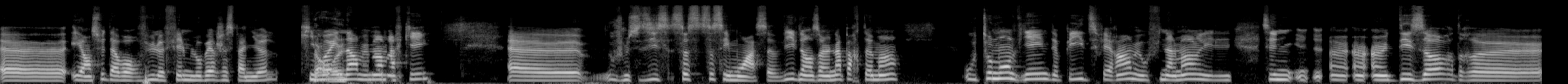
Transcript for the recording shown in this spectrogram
euh, et ensuite d'avoir vu le film L'Auberge espagnole, qui ah m'a énormément marqué. Euh, où je me suis dit, ça, c'est moi, ça. Vivre dans un appartement où tout le monde vient de pays différents, mais où finalement, c'est un, désordre, euh,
